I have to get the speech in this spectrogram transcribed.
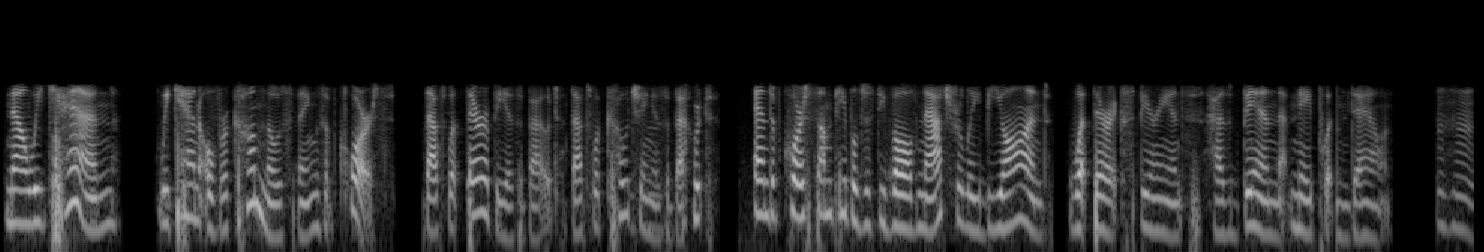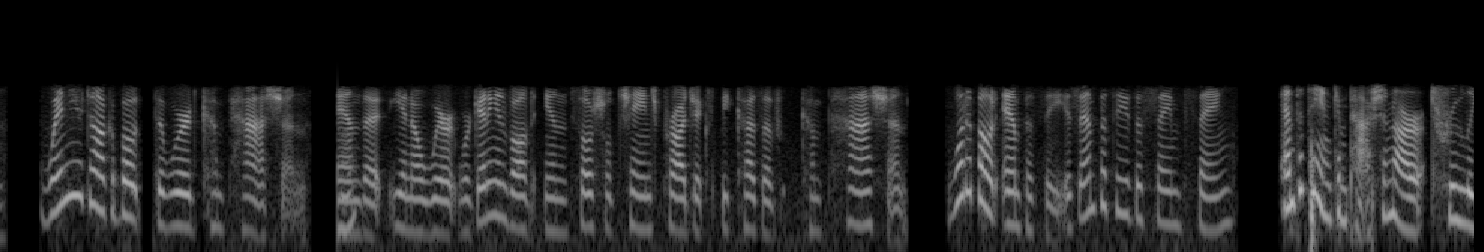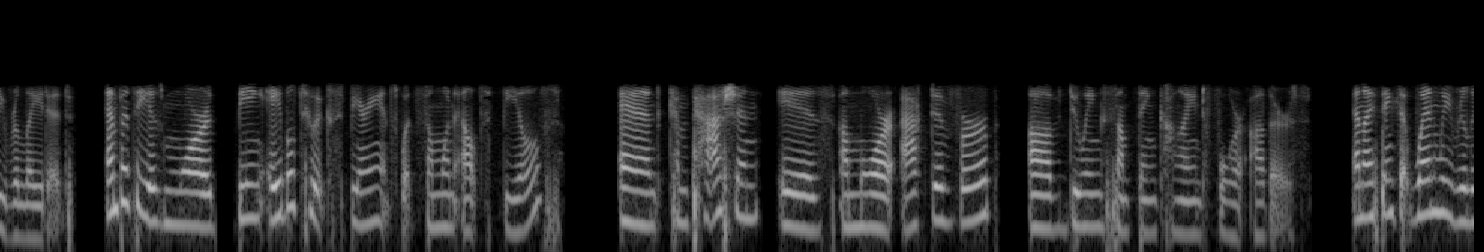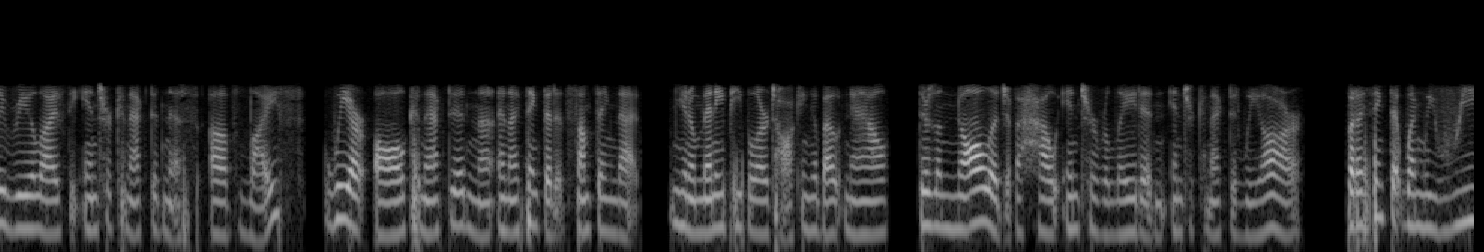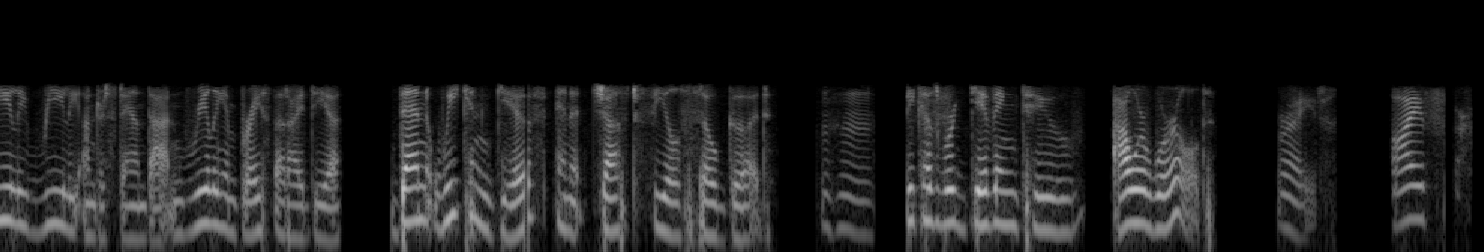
Now we can we can overcome those things, of course. That's what therapy is about. That's what coaching is about. And of course, some people just evolve naturally beyond what their experience has been that may put them down. Mm-hmm. When you talk about the word compassion, and Mhm. that you know we're we're getting involved in social change projects because of compassion. What about empathy? Is empathy the same thing? Empathy and compassion are truly related. Empathy is more being able to experience what someone else feels, and compassion is a more active verb of doing something kind for others. And I think that when we really realize the interconnectedness of life, we are all connected, and, and I think that it's something that you know many people are talking about now. There's a knowledge of how interrelated and interconnected we are. But I think that when we really, really understand that and really embrace that idea, then we can give and it just feels so good. Mhm. Because we're giving to our world. Right. I've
